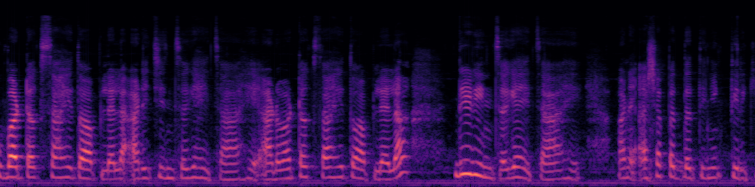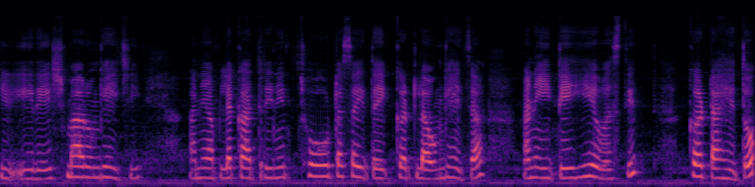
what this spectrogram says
उभा टक्स आहे तो आपल्याला अडीच इंच घ्यायचा आहे. आडवा टक्स आहे तो आपल्याला दीड इंच घ्यायचा आहे. आणि अशा पद्धतीने तिरकी रेश मारून घ्यायची आणि आपल्या कात्रीने छोटासा इथं एक कट लावून घ्यायचा आणि इथेही व्यवस्थित कट आहे तो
